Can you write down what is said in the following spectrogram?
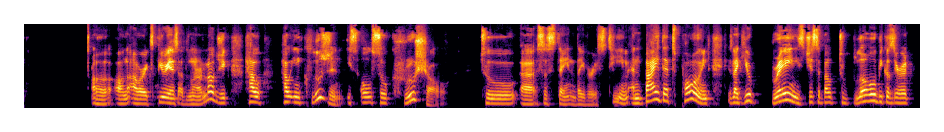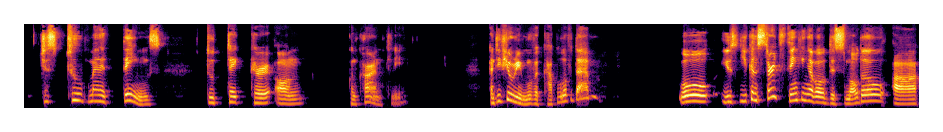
uh, on our experience at Lunar Logic, how, how inclusion is also crucial to uh, sustain diverse team. And by that point, it's like your brain is just about to blow because there are just too many things to take care on concurrently. And if you remove a couple of them, well, you, you can start thinking about this model uh,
